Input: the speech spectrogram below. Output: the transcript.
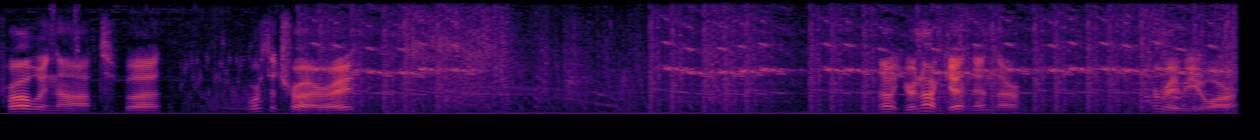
Probably not, but worth a try, right? No, you're not getting in there. Or maybe you are.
